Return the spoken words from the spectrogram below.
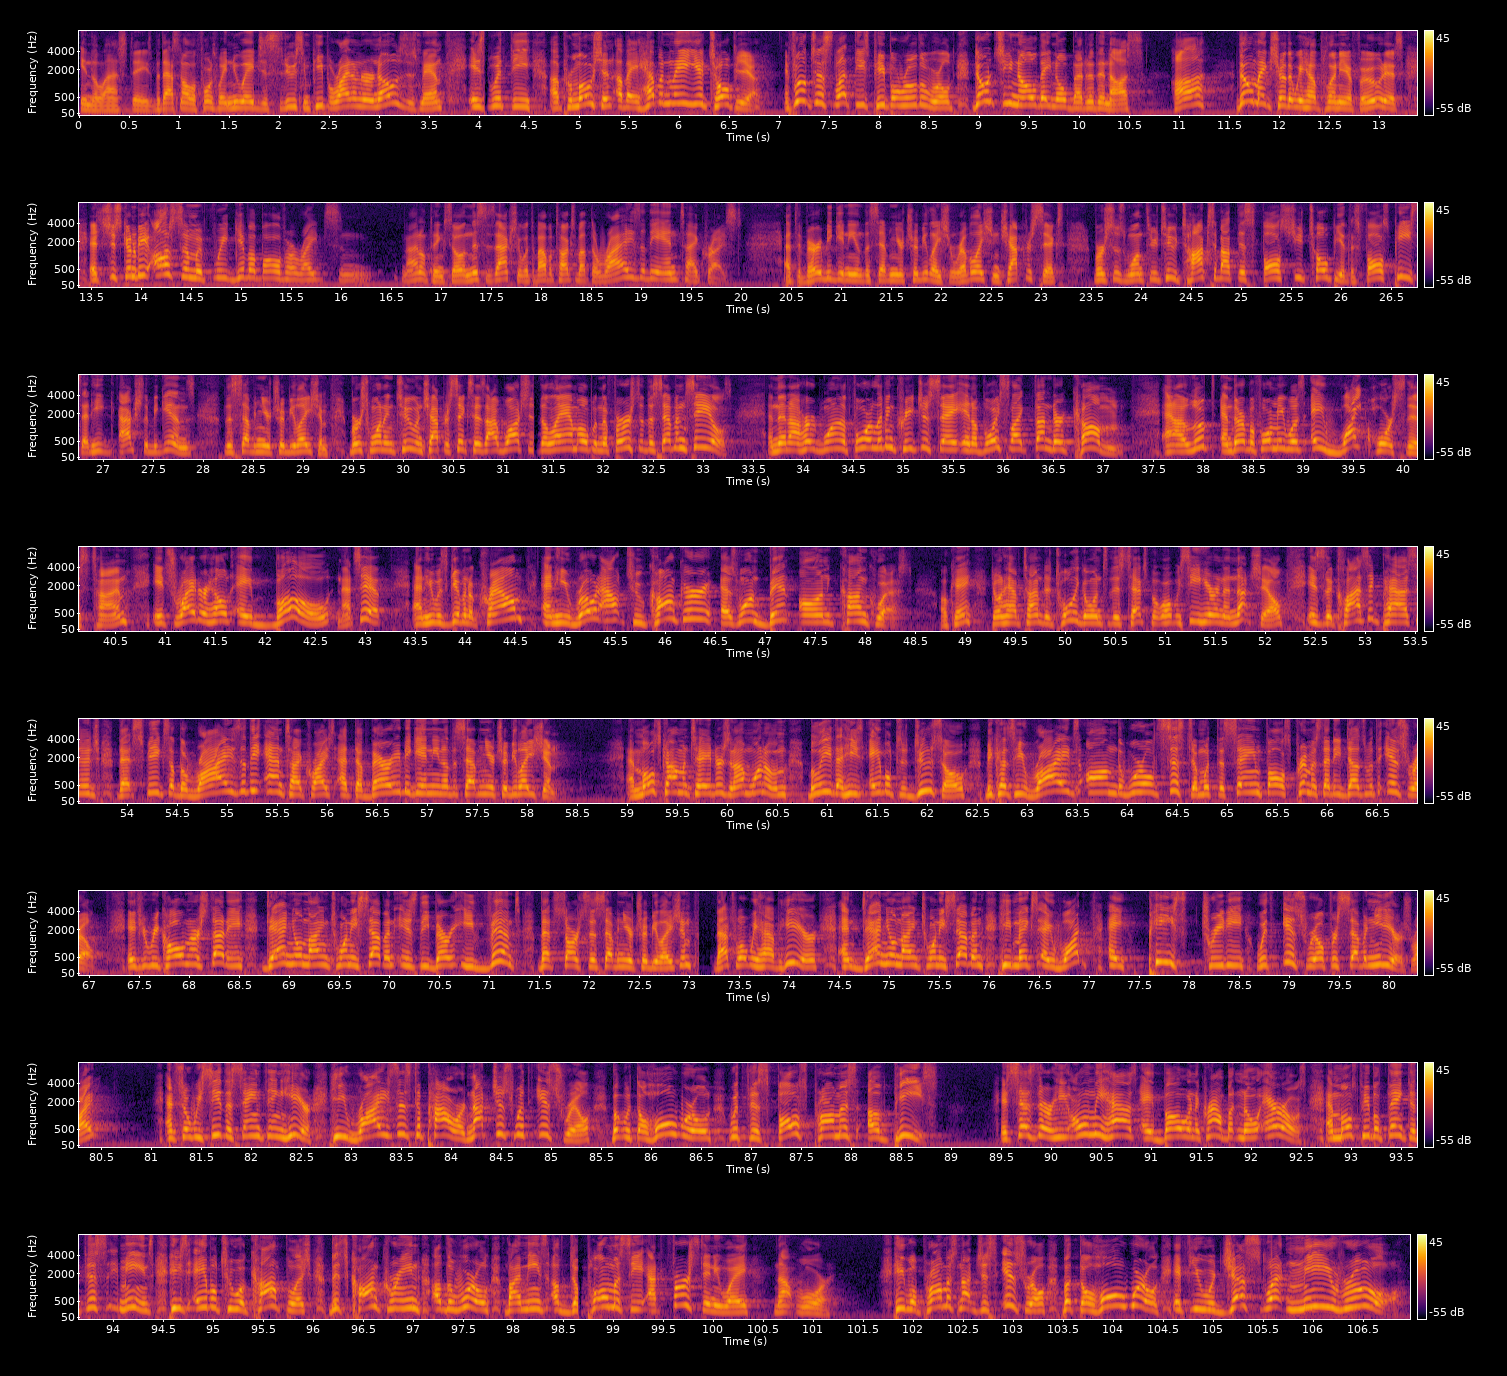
in the last days. But that's not the fourth way New Age is seducing people right under our noses, man, is with the uh, promotion of a heavenly utopia. If we'll just let these people rule the world, don't you know they know better than us? Huh? They'll make sure that we have plenty of food. It's, it's just going to be awesome if we give up all of our rights and I don't think so. And this is actually what the Bible talks about the rise of the Antichrist at the very beginning of the seven year tribulation. Revelation chapter 6, verses 1 through 2, talks about this false utopia, this false peace that he actually begins the seven year tribulation. Verse 1 and 2 in chapter 6 says, I watched the Lamb open the first of the seven seals. And then I heard one of the four living creatures say in a voice like thunder, Come. And I looked, and there before me was a white horse this time. Its rider held a bow, and that's it. And he was given a crown, and he rode out to conquer as one bent on conquest. Okay? Don't have time to totally go into this text, but what we see here in a nutshell is the classic passage that speaks of the rise of the Antichrist at the very beginning of the seven year tribulation. And most commentators, and I'm one of them, believe that he's able to do so because he rides on the world system with the same false premise that he does with Israel. If you recall in our study, Daniel 9:27 is the very event that starts the 7-year tribulation. That's what we have here. And Daniel 9:27, he makes a what? A peace treaty with Israel for 7 years, right? And so we see the same thing here. He rises to power, not just with Israel, but with the whole world with this false promise of peace. It says there he only has a bow and a crown, but no arrows. And most people think that this means he's able to accomplish this conquering of the world by means of diplomacy, at first anyway, not war. He will promise not just Israel, but the whole world if you would just let me rule.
